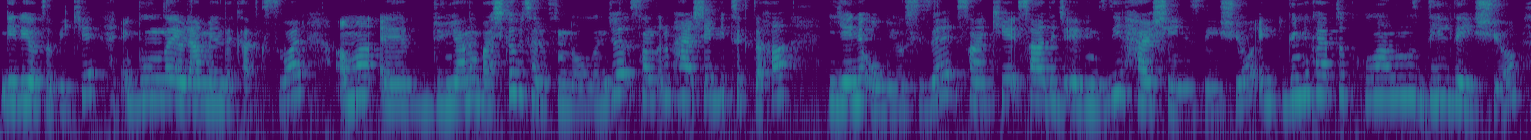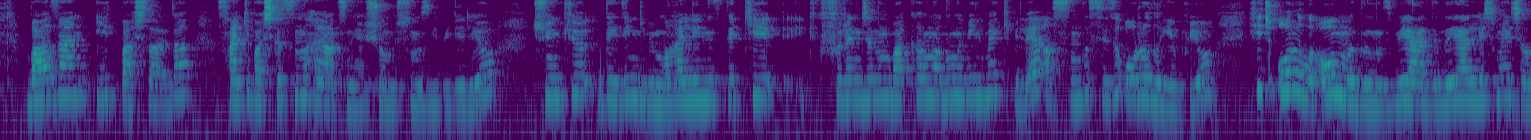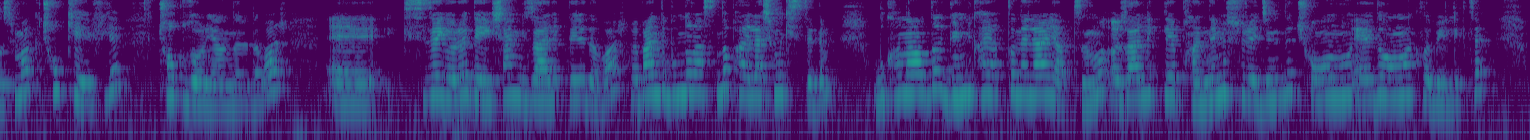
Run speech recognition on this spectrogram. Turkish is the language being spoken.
geliyor tabii ki. E, Bunda evlenmenin de katkısı var. Ama e, dünyanın başka bir tarafında olunca sanırım her şey bir tık daha yeni oluyor size. Sanki sadece eviniz değil her şeyiniz değişiyor. E, günlük hayatta kullandığınız dil değişiyor. Bazen ilk başlarda sanki başkasının hayatını yaşıyormuşsunuz gibi geliyor. Çünkü dediğim gibi mahallenizdeki fırıncının bakkalın adını bilmek bile aslında sizi oralı yapıyor. Hiç oralı olmadığınız bir yerde de yerleşmeye çalışmak çok keyifli. Çok zor yanları da var e, size göre değişen güzellikleri de var ve ben de bunları aslında paylaşmak istedim. Bu kanalda günlük hayatta neler yaptığımı özellikle pandemi sürecinde çoğunluğu evde olmakla birlikte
